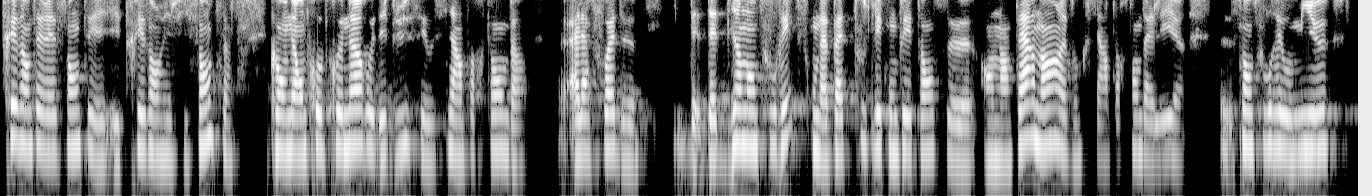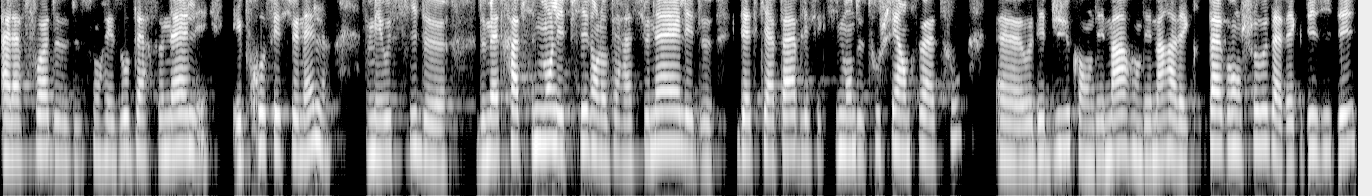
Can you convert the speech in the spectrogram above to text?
très intéressante et, et, très enrichissante. Quand on est entrepreneur au début, c'est aussi important ben, à la fois d'être bien entouré, parce qu'on n'a pas toutes les compétences euh, en interne, hein, donc c'est important d'aller euh, s'entourer au mieux à la fois de, de son réseau personnel et, professionnel, mais aussi de, de, mettre rapidement les pieds dans l'opérationnel et d'être capable effectivement de toucher un peu à tout. Euh, au début, quand on démarre, on démarre avec pas grand-chose, avec des idées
